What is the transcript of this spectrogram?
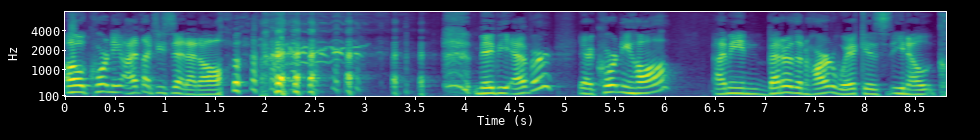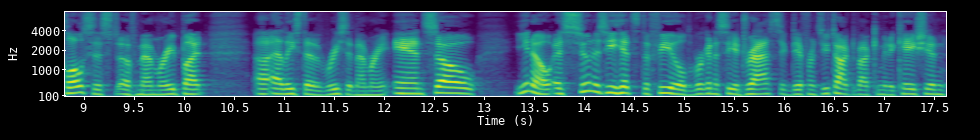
Oh, Courtney, I thought you said at all. Maybe ever? Yeah, Courtney Hall. I mean, better than Hardwick is you know closest of memory, but uh, at least a recent memory. And so, you know, as soon as he hits the field, we're going to see a drastic difference. You talked about communication.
